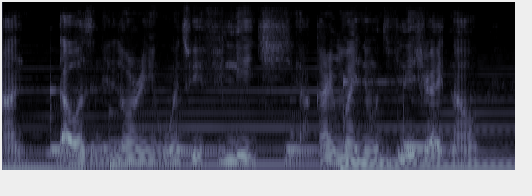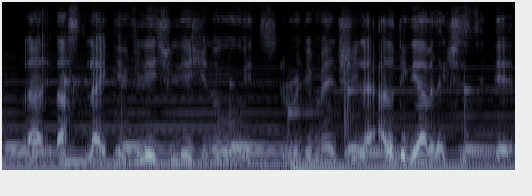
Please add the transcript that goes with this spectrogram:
And that was in Ilorin. We went to a village. I can't remember the name of the village right now. That, that's like a village village, you know, with rudimentary like I don't think they have electricity there.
